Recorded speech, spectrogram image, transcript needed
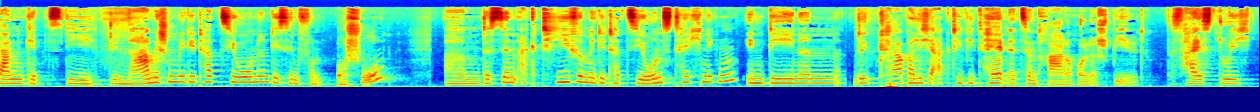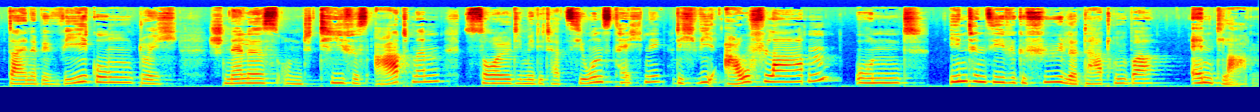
Dann gibt's die dynamischen Meditationen, die sind von Osho. Ähm, das sind aktive Meditationstechniken, in denen die körperliche Aktivität eine zentrale Rolle spielt. Das heißt, durch deine Bewegung, durch schnelles und tiefes Atmen soll die Meditationstechnik dich wie aufladen und intensive Gefühle darüber entladen.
